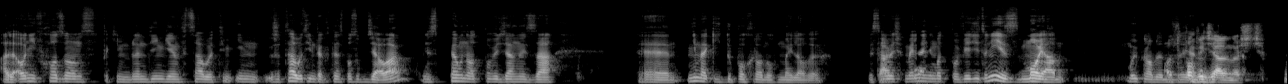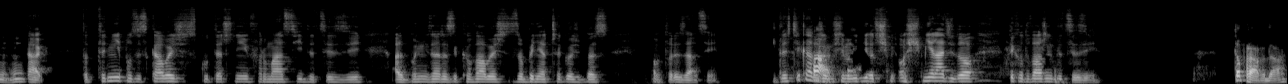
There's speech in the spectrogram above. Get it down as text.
ale oni wchodząc takim blendingiem w cały team, in, że cały team tak w ten sposób działa, jest pełna odpowiedzialność za, e, nie ma jakichś dupochronów mailowych. Wysłałeś tak. maila, nie ma odpowiedzi, to nie jest moja, mój problem. Odpowiedzialność. Ja, mhm. Tak. To ty nie pozyskałeś skutecznie informacji, decyzji, albo nie zaryzykowałeś zrobienia czegoś bez autoryzacji. I to jest ciekawe, tak. że musimy ludzi ośmielać do tych odważnych decyzji. To prawda,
